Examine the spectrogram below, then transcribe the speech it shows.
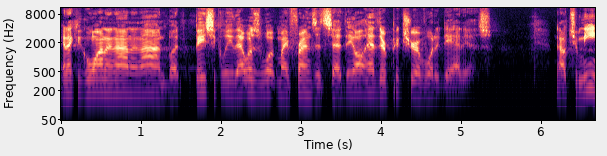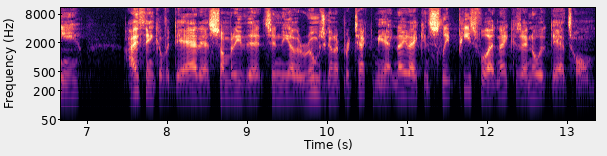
And I could go on and on and on, but basically, that was what my friends had said. They all had their picture of what a dad is. Now, to me, I think of a dad as somebody that's in the other room is going to protect me at night. I can sleep peaceful at night because I know that dad's home.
